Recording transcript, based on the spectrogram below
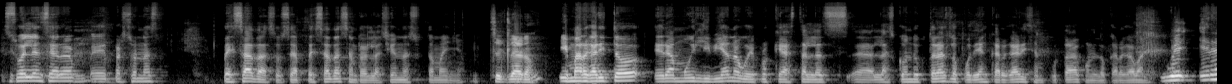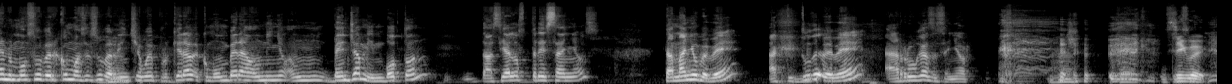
suelen ser eh, personas pesadas, o sea, pesadas en relación a su tamaño. Sí, claro. Y Margarito era muy liviano, güey, porque hasta las, eh, las conductoras lo podían cargar y se emputaba cuando lo cargaban. Güey, era hermoso ver cómo hacía su berrinche, güey, porque era como un ver a un niño, a un Benjamin Button, hacía los tres años, tamaño bebé, actitud de bebé, arrugas de señor. Sí, Sí, güey. Pero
